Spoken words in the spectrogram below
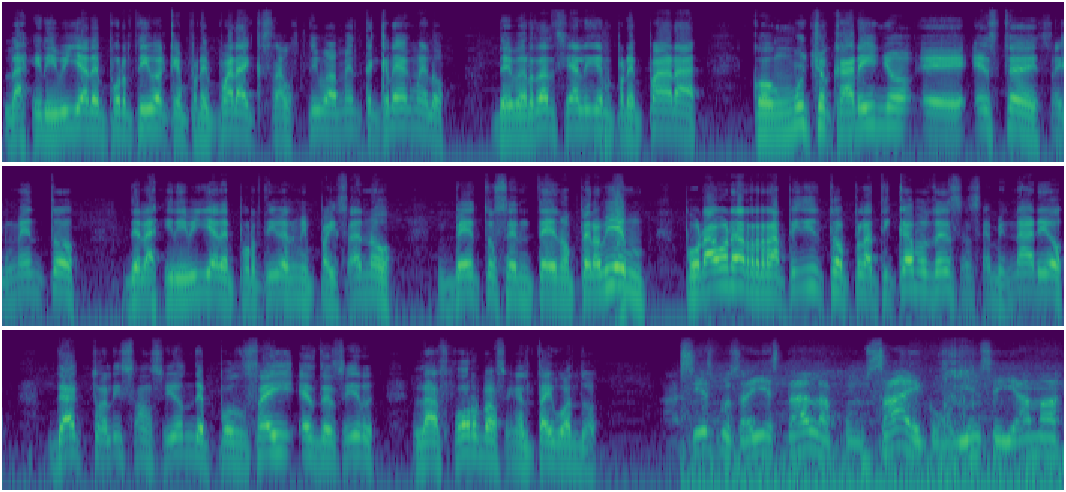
la jiribilla deportiva que prepara exhaustivamente, créanmelo. De verdad, si alguien prepara con mucho cariño eh, este segmento de la jiribilla deportiva es mi paisano Beto Centeno. Pero bien, por ahora rapidito platicamos de ese seminario de actualización de Ponsei, es decir, las formas en el Taekwondo. Así es, pues ahí está la PUNSAE, como bien se llama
